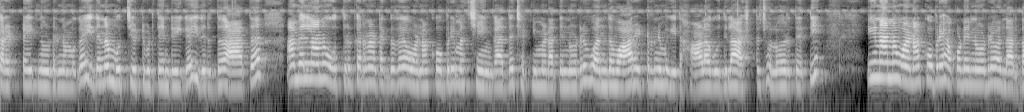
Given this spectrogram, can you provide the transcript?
ಕರೆಕ್ಟ್ ಐತೆ ನೋಡ್ರಿ ನಮಗೆ. ಇದನ್ನು ಮುಚ್ಚಿಟ್ಬಿಡ್ತೇನೆ ರೀ ಈಗ ಇದ್ರದ್ದು ಆತ. ಆಮೇಲೆ ನಾನು ಉತ್ತರ ಕರ್ನಾಟಕದ ಒಣ ಕೊಬ್ಬರಿ ಮತ್ತು ಶೇಂಗಾದ ಚಟ್ನಿ ಮಾಡತ್ತೇನೆ ನೋಡ್ರಿ. ಒಂದು ವಾರ ಇಟ್ಟರು ನಿಮಗೆ ಇದು ಹಾಳಾಗೋದಿಲ್ಲ, ಅಷ್ಟು ಚಲೋ ಇರ್ತೈತಿ. ಈಗ ನಾನು ಒಣ ಕೊಬ್ಬರಿ ಹಾಕೊಂಡೇನಿ ನೋಡ್ರಿ, ಒಂದು ಅರ್ಧ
